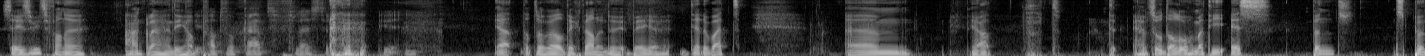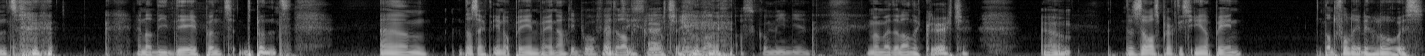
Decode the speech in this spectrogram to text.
zei zoiets van aanklagen die hap. advocaat fluistert. Ja, dat er wel dicht aan de, bij uh, Deloitte. Ehm ja, je hebt zo dat logo met die S, punt, spunt, en dan die D, punt, de punt. Ehm, dat is echt één op één bijna, Met een ander kleurtje. als comedian. maar met een ander kleurtje. Ehm, dus dat was praktisch één op één. Dan het volledige logo is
